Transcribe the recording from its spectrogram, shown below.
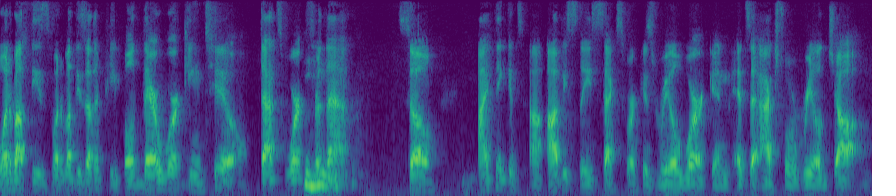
what about these what about these other people? They're working too. That's work for Mhm. them. So I think it's uh, obviously sex work is real work and it's an actual real job.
